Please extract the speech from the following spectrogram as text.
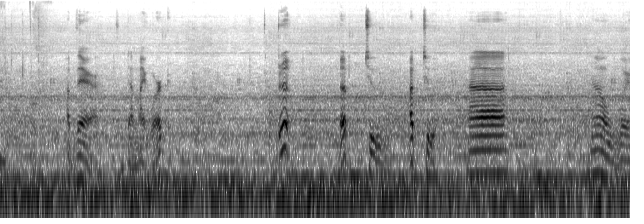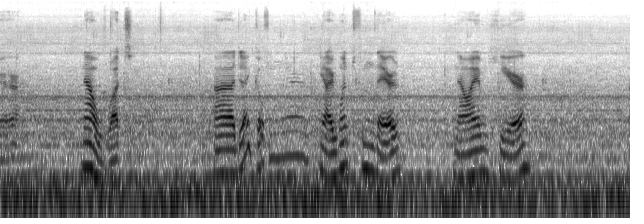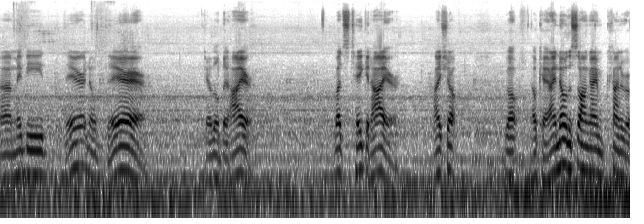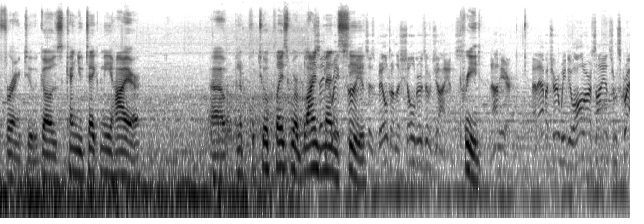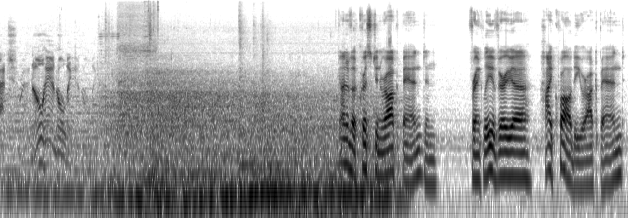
Up there. That might work. Uh, up to, up to it. Uh, now where? Now what? Uh, did I go from there? Yeah, I went from there. Now I am here. Uh, maybe there? No, there. Get a little bit higher. Let's take it higher. I shall... Well, okay, I know the song I'm kind of referring to. It goes, Can you take me higher? Uh, a to a place where blind men see. is built on the shoulders of giants. Creed. Not here. At Aperture, we do all our science from scratch. No hand-holding. Kind of a Christian rock band, and frankly, a very uh, high-quality rock band.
